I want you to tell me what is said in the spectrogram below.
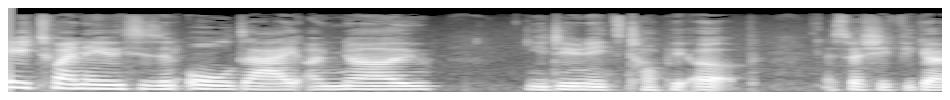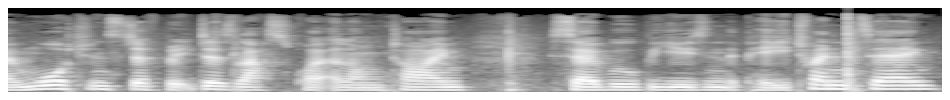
P20, this is an all day. I know you do need to top it up, especially if you go in water and stuff, but it does last quite a long time. So we'll be using the P20.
